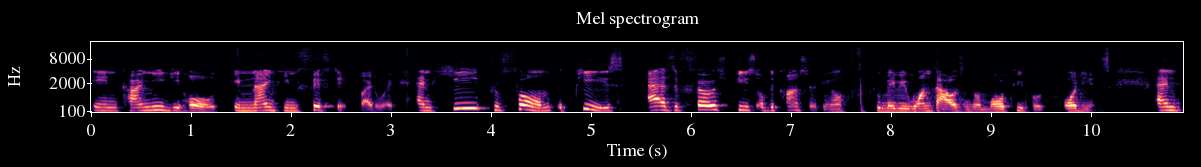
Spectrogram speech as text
in Carnegie Hall in 1950, by the way, and he performed a piece as the first piece of the concert, you know, to maybe 1,000 or more people, audience. And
